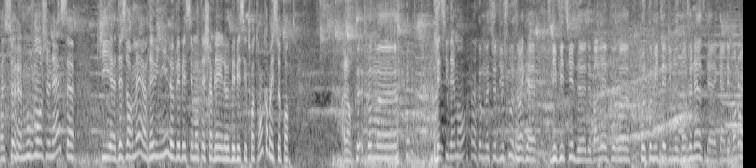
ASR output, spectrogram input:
Euh, ce mouvement jeunesse euh, qui désormais réunit le BBC Montéchablais et le BBC Trois comment il se porte? Alors que, comme euh, décidément, comme Monsieur Duchou, c'est vrai que c'est difficile de, parler euh, pour, le comité du mouvement jeunesse qui est, indépendant.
